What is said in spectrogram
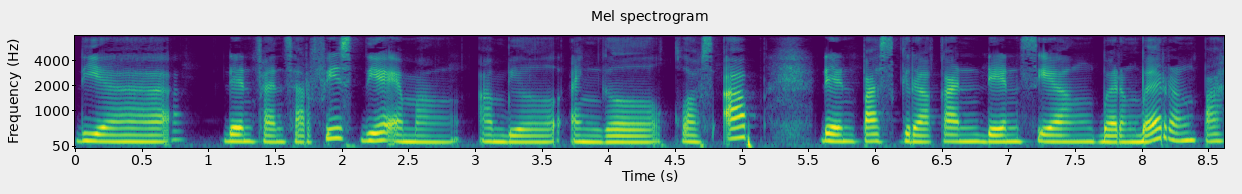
dia dan fan service dia emang ambil angle close up dan pas gerakan dance yang bareng-bareng pas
